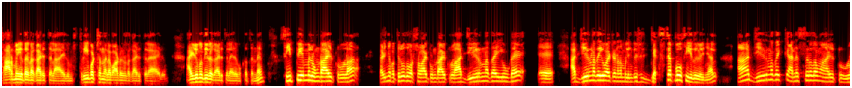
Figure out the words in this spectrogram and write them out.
ധാർമ്മികതയുടെ കാര്യത്തിലായാലും സ്ത്രീപക്ഷ നിലപാടുകളുടെ കാര്യത്തിലായാലും അഴിമതിയുടെ കാര്യത്തിലായാലും ഒക്കെ തന്നെ സി പി എമ്മിൽ ഉണ്ടായിട്ടുള്ള കഴിഞ്ഞ പത്തിരുപത് വർഷമായിട്ട് ഉണ്ടായിട്ടുള്ള ആ ജീർണതയുടെ ആ ജീർണതയുമായിട്ടാണ് നമ്മൾ ഇംഗ്ലീഷിൽ ജക്സ്റ്റപ്പോസ് ചെയ്തു കഴിഞ്ഞാൽ ആ ജീർണതയ്ക്ക് അനുസൃതമായിട്ടുള്ള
